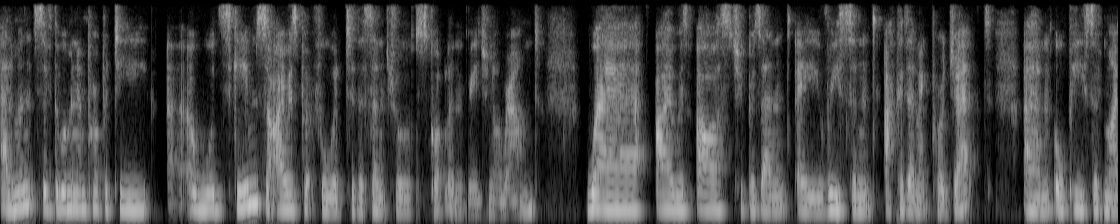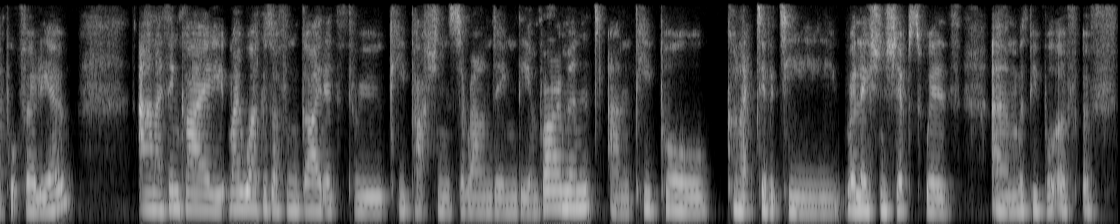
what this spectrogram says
elements of the Women in Property uh, award scheme, so I was put forward to the Central Scotland regional round, where I was asked to present a recent academic project um, or piece of my portfolio. And I think I my work is often guided through key passions surrounding the environment and people, connectivity, relationships with um, with people of, of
